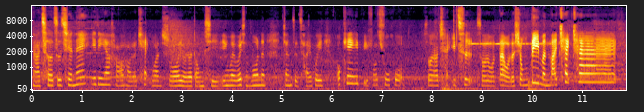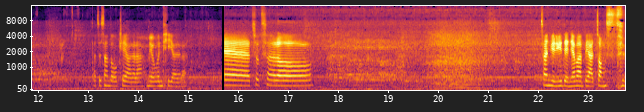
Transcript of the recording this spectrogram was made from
拿车之前呢，一定要好好的 check 完所有的东西，因为为什么呢？这样子才会 OK，before 出货，所以要 check 一次，所以我带我的兄弟们来 check check，大致上都 OK 了的啦，没有问题了的啦。耶，出车喽！站远一点，要不然被他撞死。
